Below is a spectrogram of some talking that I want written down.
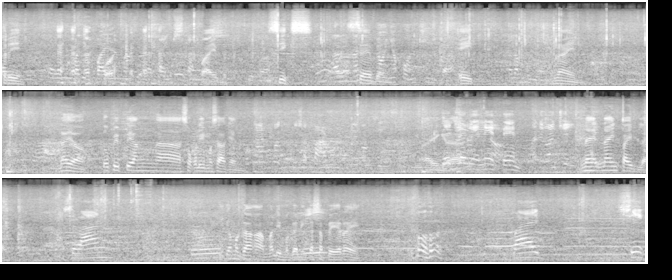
Three. Kung balikbayan man sila times times. five, six, Lalo na si seven, Doña Conchita. eight, Alam mo yan. nine. Nayo, 250 ang uh, sukli mo sa akin. Ay, eh, ten. Ano yung change? 9.5 lang. So, one, two, Hindi ka magkakamali, magaling ka sa pera eh. four, five, six,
